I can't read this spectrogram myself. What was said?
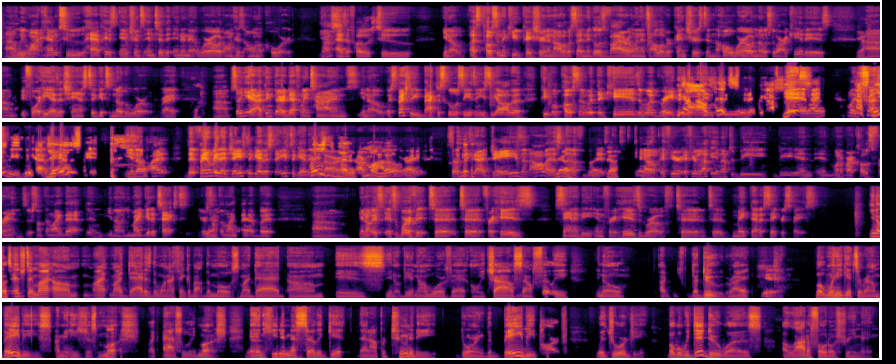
Uh, mm-hmm. we want him to have his entrance into the internet world on his own accord, um, yes. um, as opposed to you know, us posting a cute picture and then all of a sudden it goes viral and it's all over Pinterest and the whole world knows who our kid is yeah. um, before he has a chance to get to know the world, right? Yeah. Um, so yeah, I think there are definitely times, you know, especially back to school season, you see all the people posting with their kids and what grade they're yeah, going into. Yeah, like, but trust me, we got, we got you know, my, the family that Jays together stays together is our, together. our motto, on, right? So he's got Jays and all that yeah. stuff. But yeah. you know, if you're if you're lucky enough to be be in in one of our close friends or something like that, then you know you might get a text or yeah. something like that. But um, you know, it's it's worth it to to for his sanity and for his growth to to make that a sacred space. You know, it's interesting. My um my my dad is the one I think about the most. My dad um is, you know, Vietnam War vet, only child, mm-hmm. South Philly, you know, a, the dude, right? Yeah. But when he gets around babies, I mean, he's just mush, like absolutely mush. Yeah. And he didn't necessarily get that opportunity during the baby part with Georgie. But what we did do was a lot of photo streaming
